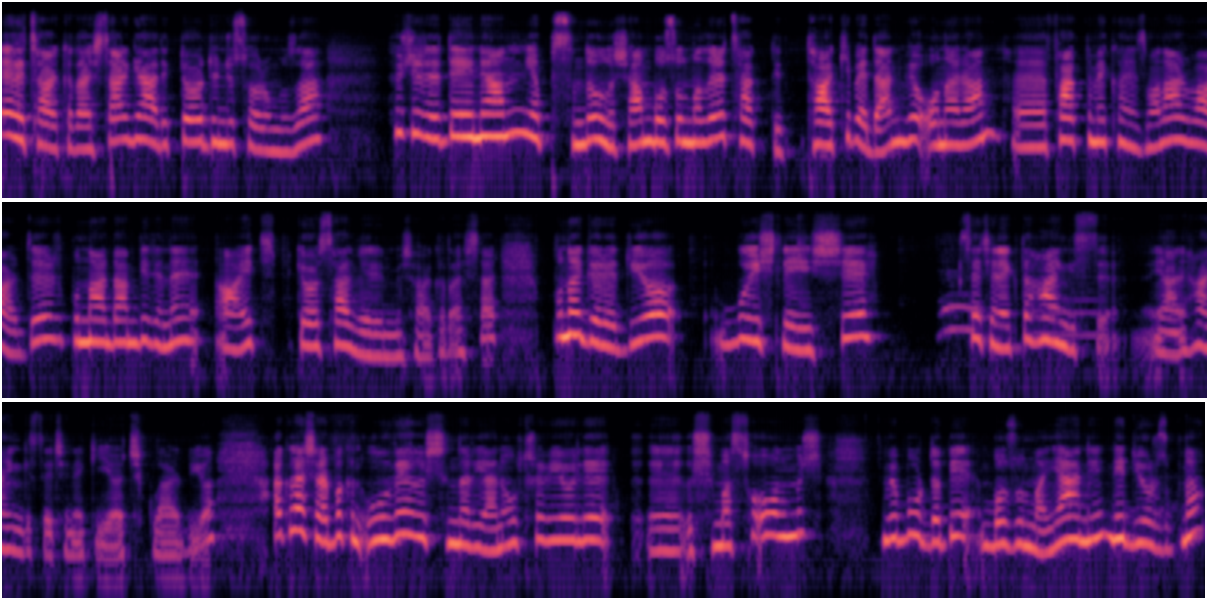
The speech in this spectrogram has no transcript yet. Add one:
Evet arkadaşlar geldik dördüncü sorumuza. Hücrede DNA'nın yapısında oluşan bozulmaları taklit, takip eden ve onaran e, farklı mekanizmalar vardır. Bunlardan birine ait bir görsel verilmiş arkadaşlar. Buna göre diyor bu işleyişi seçenekte hangisi yani hangi seçenek iyi açıklar diyor. Arkadaşlar bakın UV ışınları yani ultraviyole e, ışıması olmuş ve burada bir bozulma yani ne diyoruz buna?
